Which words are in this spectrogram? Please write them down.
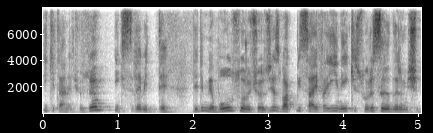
İki tane çözüm. İkisi de bitti. Dedim ya bol soru çözeceğiz. Bak bir sayfa yine iki soru sığdırmışım.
